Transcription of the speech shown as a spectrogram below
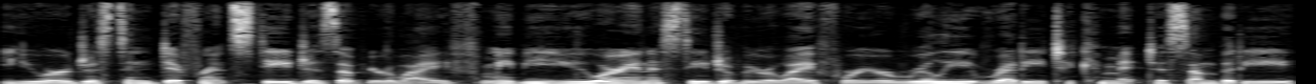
you are just in different stages of your life. Maybe you are in a stage of your life where you're really ready to commit to somebody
